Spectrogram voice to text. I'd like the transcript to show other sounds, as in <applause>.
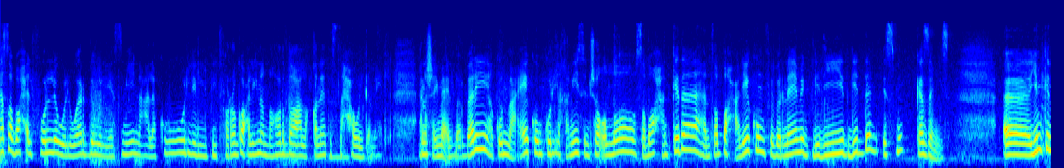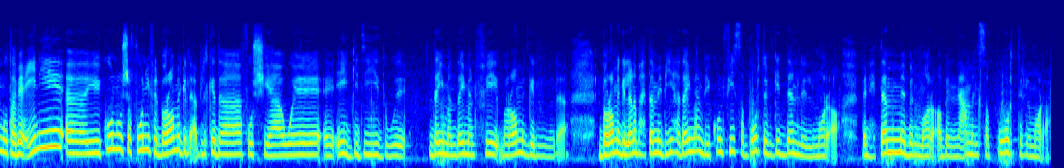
يا صباح الفل والورد والياسمين على كل اللي بيتفرجوا علينا النهارده على قناة الصحة والجمال. أنا شيماء البربري هكون معاكم كل خميس إن شاء الله صباحا كده هنصبح عليكم في برنامج جديد جدا اسمه كذا ميزة. آه يمكن متابعيني آه يكونوا شافوني في البرامج اللي قبل كده فوشيا وايه الجديد ودايما دايما في برامج البرامج اللي أنا بهتم بيها دايما بيكون في supportive جدا للمرأة. بنهتم بالمرأة بنعمل سبورت للمرأة.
